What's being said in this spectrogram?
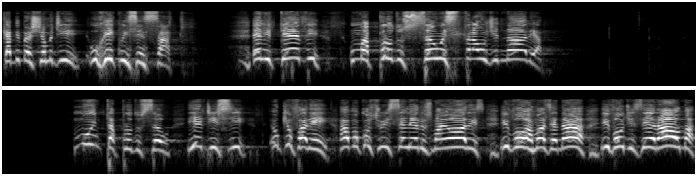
que a Bíblia chama de o rico insensato. Ele teve uma produção extraordinária. Muita produção. E ele disse: o que eu farei? Ah, vou construir celeiros maiores e vou armazenar e vou dizer: alma,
